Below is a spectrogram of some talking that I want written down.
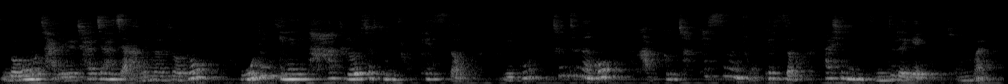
너무 자리를 차지하지 않으면서도 모든 기능이 다 들어있었으면 좋겠어. 그리고 튼튼하고 값도 착했으면 좋겠어 하시는 분들에게 정말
